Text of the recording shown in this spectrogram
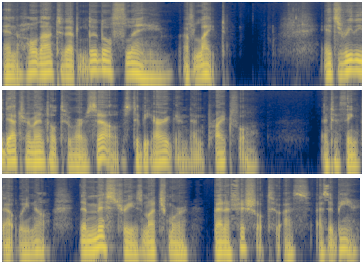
and hold on to that little flame of light, it's really detrimental to ourselves to be arrogant and prideful and to think that we know. The mystery is much more beneficial to us as a being.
